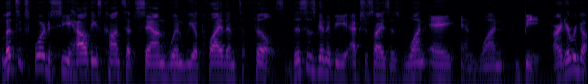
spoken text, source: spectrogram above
let's explore to see how these concepts sound when we apply them to fills. This is going to be exercises 1A and 1B. All right, here we go.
